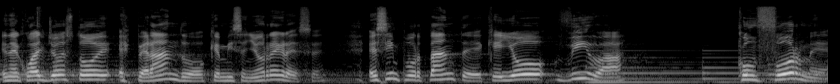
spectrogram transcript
en el cual yo estoy esperando que mi Señor regrese, es importante que yo viva conforme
